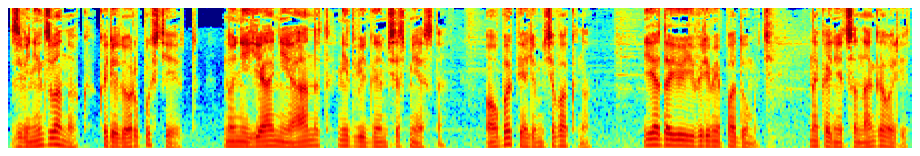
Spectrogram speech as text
Звенит звонок, коридор пустеют. Но ни я, ни Аннет не двигаемся с места. Оба пялимся в окно. Я даю ей время подумать. Наконец она говорит.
